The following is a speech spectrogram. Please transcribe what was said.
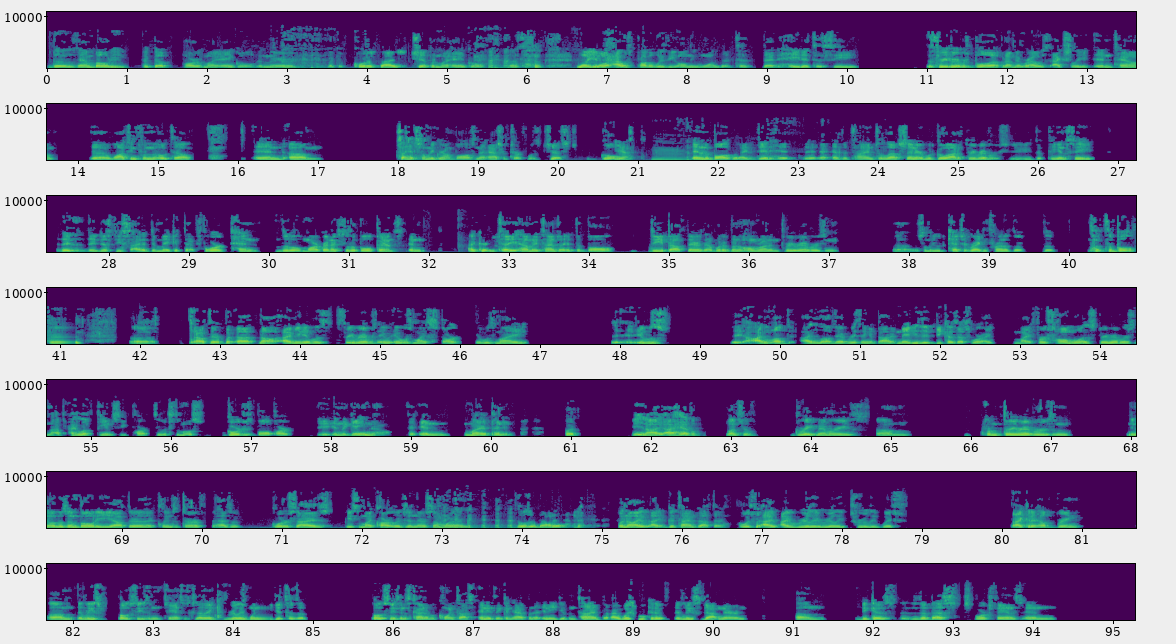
the Zamboni picked up part of my ankle in there, like a quarter sized chip in my ankle. no, you know? I was probably the only one that, to, that hated to see the Three Rivers blow up. And I remember I was actually in town uh, watching from the hotel, and um, so I hit so many ground balls, and that AstroTurf was just gold. Yeah. Hmm. And the balls that I did hit at the time to left center would go out of Three Rivers, the PNC. They they just decided to make it that 410 little mark right next to the bullpens, yeah. and I couldn't tell you how many times I hit the ball deep out there that would have been a home run in Three Rivers, and uh, somebody would catch it right in front of the the the bullpen uh, out there. But uh, no, I mean it was Three Rivers. It, it was my start. It was my. It was. I loved it. I loved everything about it. Maybe that because that's where I my first home was Three Rivers, and I, I love PNC Park too. It's the most gorgeous ballpark in the game now, in my opinion. But you know, I, I have a bunch of great memories um, from Three Rivers, and you know, the Zamboni out there that cleans the turf has a quarter size piece of my cartilage in there somewhere. And those are about it. But no, I, I, good times out there. I wish, I, I really, really, truly wish I could have helped bring, um, at least postseason chances. Cause I think really when you get to the postseason, it's kind of a coin toss. Anything can happen at any given time, but I wish we could have at least gotten there and, um, because the best sports fans in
